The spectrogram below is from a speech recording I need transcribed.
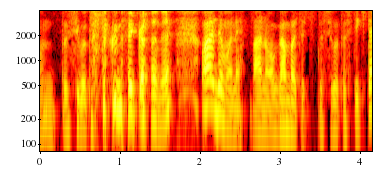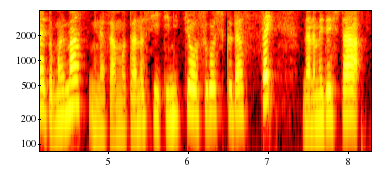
ほんと仕事したくないからね。まあでもね、あの、頑張ってちょっと仕事していきたいと思います。皆さんも楽しい一日をお過ごしください。ななめでした。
